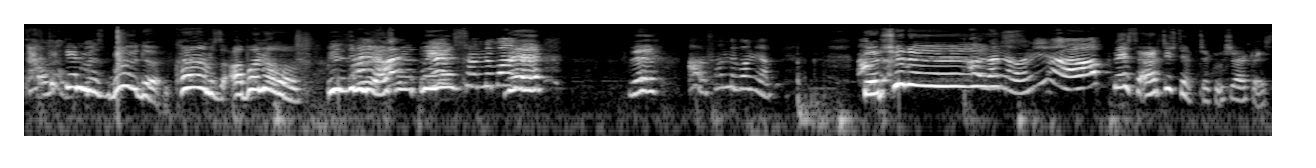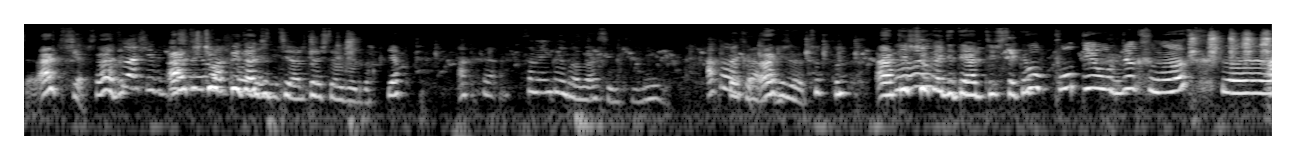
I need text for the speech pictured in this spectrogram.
Taktiklerimiz buydu. Kanalımıza abone olup bildirimleri açmayı unutmayın. Ve ve Al sen de bana yap. görüşürüz. Al de bana yap. Neyse artış yapacakmış arkadaşlar. Artış yapsın hadi. Arkadaşlar, bir Artış çok başka kötü öğreneceğiz. acıtıyor arkadaşlar burada. Yap. Sen Ama ben seninkini değil. Bakın Arkadaşlar. arkadaşlar tuttum. Artış çok acıtıyor artış sakın. Bu pot diye vuracaksınız. Ve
